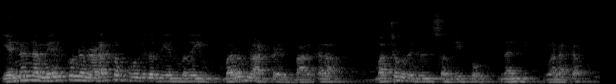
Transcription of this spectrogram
என்னென்ன மேற்கொண்டு நடக்கப் போகிறது என்பதையும் வரும் நாட்களில் பார்க்கலாம். மற்றவர்களில் சந்திப்போம். நன்றி வணக்கம்.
